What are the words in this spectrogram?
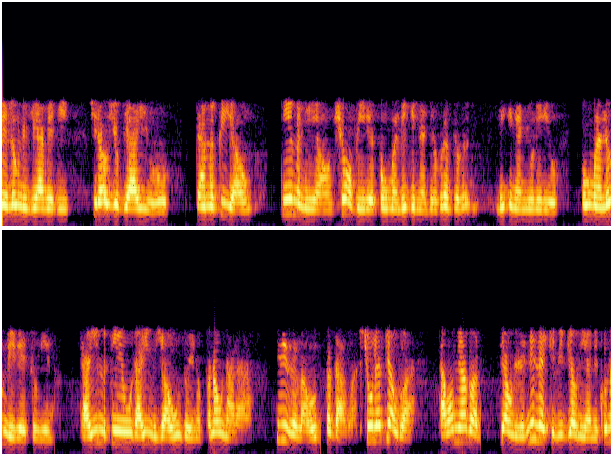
နေလုပ်နေကြရပြီဒီခြေထောက်ရွတ်ပြားကြီးကို တမ်းမပြအောင်တင်းမနေအောင်ရှော့ပေးတဲ့ပုံမှန်လေးကျင်ကနေကျွန်တော်ခုနပြောလေးကျင်ကမျိုးလေးတွေကိုပုံမှန်လုပ်နေတယ်ဆိုရင်ဒါကြီးမတင်းဘူးဒါကြီးမရောက်ဘူးဆိုရင်တော့ဖနောက်နာတာပြည့်စလာဟုတ်သက်သာပါတချို့လည်းပျောက်သွားဒါမှမများတော့ပျောက်နေတယ်နစ်နဲ့ချီပြီးပျောက်နေရတယ်ခုန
